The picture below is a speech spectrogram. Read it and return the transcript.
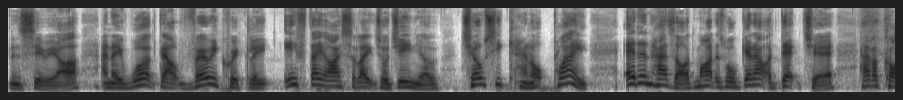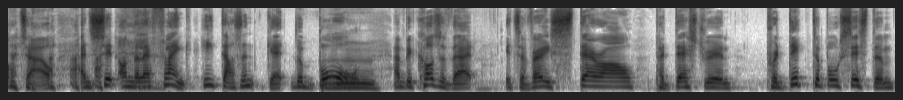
than Serie A, and they worked out very quickly if they isolate Jorginho, Chelsea cannot play. Eden Hazard might as well get out a deck chair, have a cocktail, and sit on the left flank. He doesn't get the ball. Mm. And because of that, it's a very sterile, pedestrian, predictable system.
